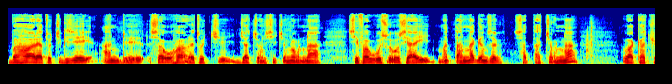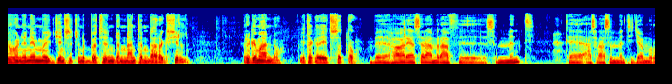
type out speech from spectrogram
በሐዋርያቶች ጊዜ አንድ ሰው ሐዋርያቶች እጃቸውን ሲጭኑና ሲፈውሱ ሲያይ መጣና ገንዘብ ሰጣቸውና እባካችሁን እኔም እጄን ስጭንበት እንደናንተ እንዳረግ ሲል እርግማን ነው የተሰጠው። በሐዋርያ ሥራ ምዕራፍ ስምንት ከ18 ጀምሮ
